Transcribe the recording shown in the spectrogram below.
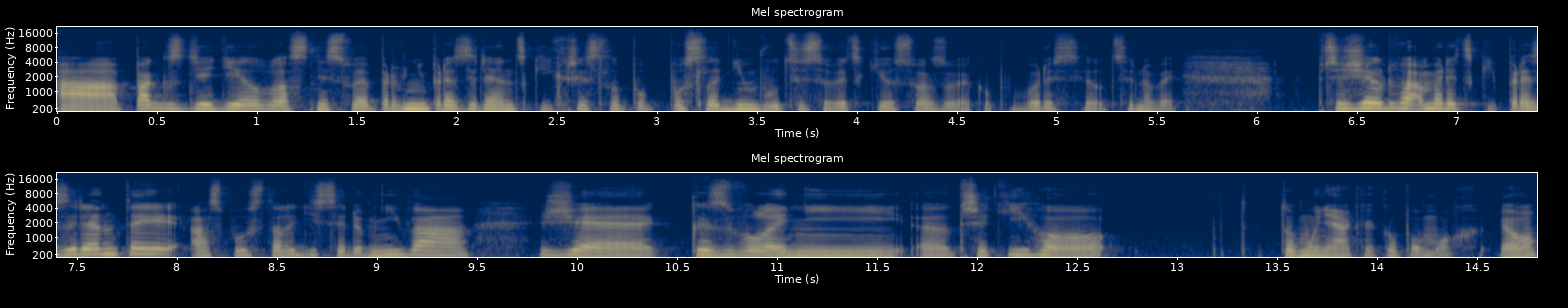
a pak zdědil vlastně svoje první prezidentský křeslo po posledním vůdci Sovětského svazu, jako po Boris Jelcinovi. Přežil dva americký prezidenty a spousta lidí se domnívá, že ke zvolení eh, třetího tomu nějak jako pomohl, jo.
